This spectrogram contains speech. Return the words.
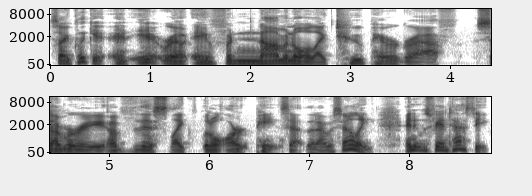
So I click it and it wrote a phenomenal, like two paragraph summary of this like little art paint set that I was selling. And it was fantastic.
